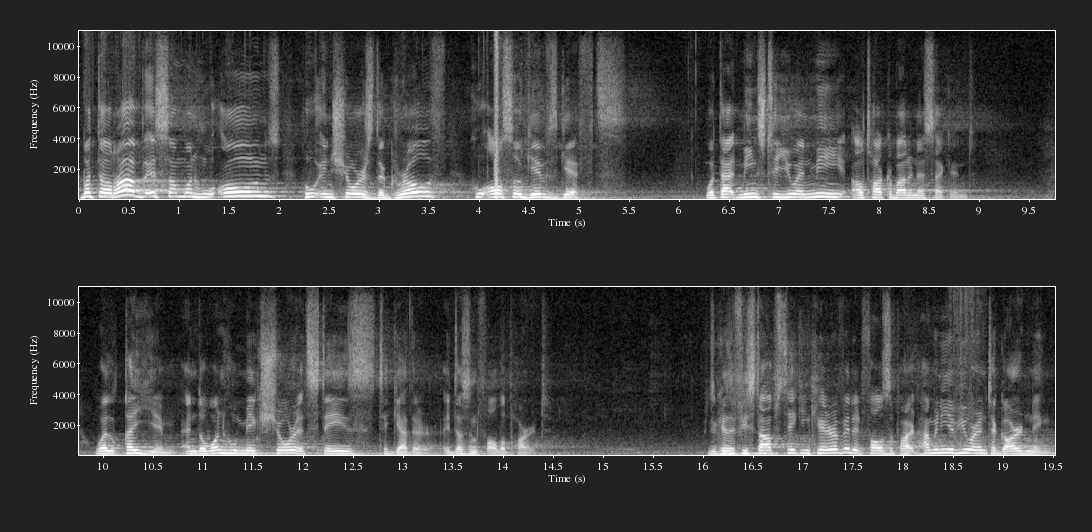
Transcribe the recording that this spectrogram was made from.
But the Rabb is someone who owns, who ensures the growth, who also gives gifts. What that means to you and me, I'll talk about in a second. Wal qayyim, and the one who makes sure it stays together, it doesn't fall apart. Because if he stops taking care of it, it falls apart. How many of you are into gardening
